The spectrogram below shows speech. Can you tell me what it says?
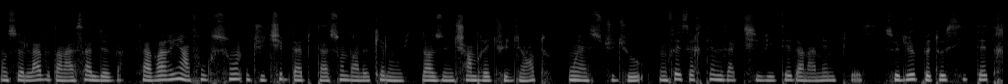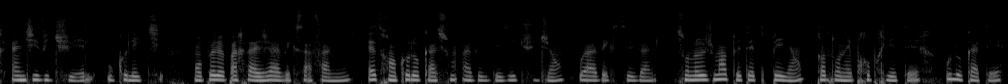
on se lave dans la salle de bain. Ça varie en fonction du type d'habitation dans lequel on vit. Dans une chambre étudiante ou un studio, on fait certaines activités dans la même pièce. Ce lieu peut aussi être individuel ou collectif. On peut le partager avec sa famille, être en colocation avec des étudiants ou avec ses amis. Son logement peut être payant quand on est propriétaire ou locataire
